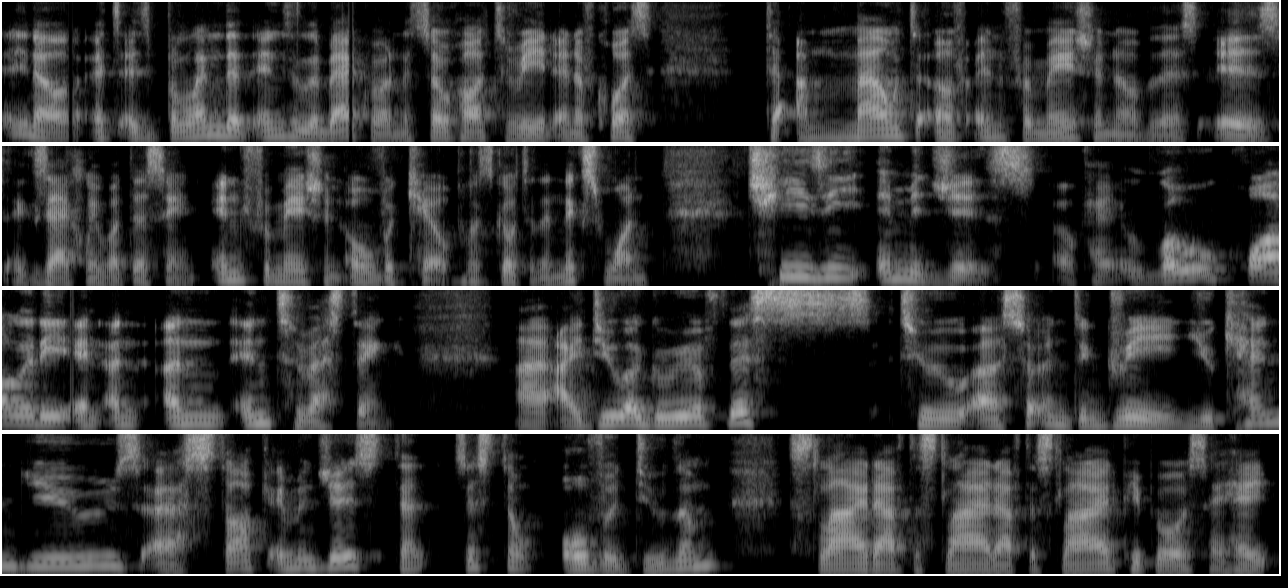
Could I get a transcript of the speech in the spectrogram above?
you know, it's, it's blended into the background. It's so hard to read. And of course, the amount of information of this is exactly what they're saying information overkill let's go to the next one cheesy images okay low quality and un- uninteresting Uh, I do agree with this to a certain degree. You can use uh, stock images that just don't overdo them. Slide after slide after slide. People will say, hey,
